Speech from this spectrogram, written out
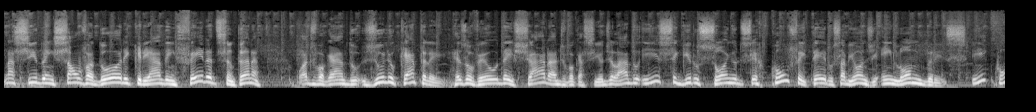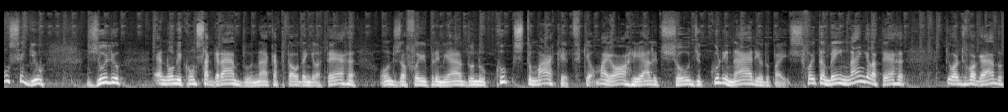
Nascido em Salvador e criado em Feira de Santana, o advogado Júlio Catley resolveu deixar a advocacia de lado e seguir o sonho de ser confeiteiro, sabe onde? Em Londres. E conseguiu. Júlio é nome consagrado na capital da Inglaterra, onde já foi premiado no Cooks to Market, que é o maior reality show de culinária do país. Foi também na Inglaterra que o advogado,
